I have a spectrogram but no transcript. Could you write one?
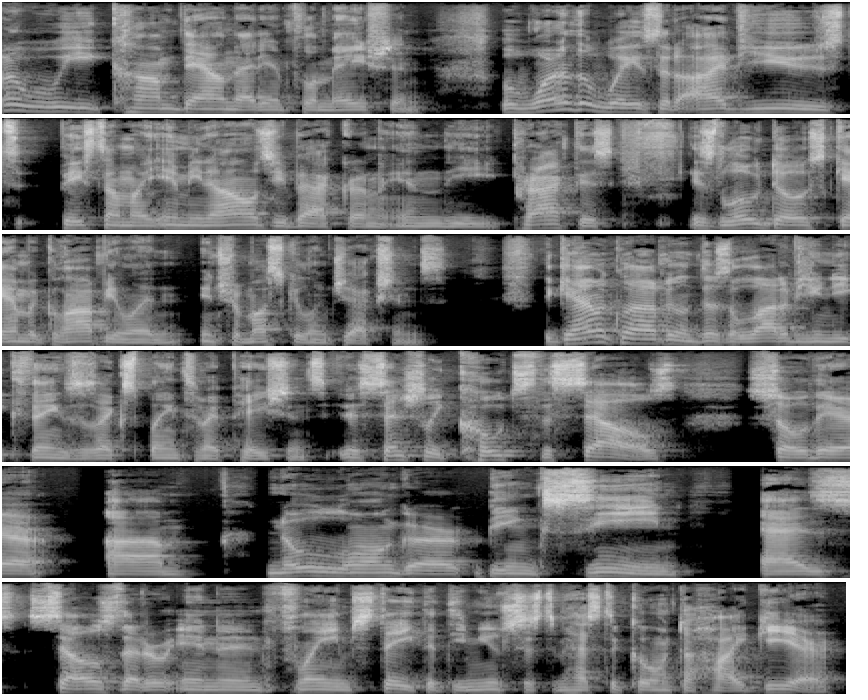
do we calm down that inflammation? Well, one of the ways that I've used, based on my immunology background in the practice, is low dose gamma globulin intramuscular injections. The gamma globulin does a lot of unique things, as I explained to my patients. It essentially coats the cells so they're um, no longer being seen as cells that are in an inflamed state that the immune system has to go into high gear.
